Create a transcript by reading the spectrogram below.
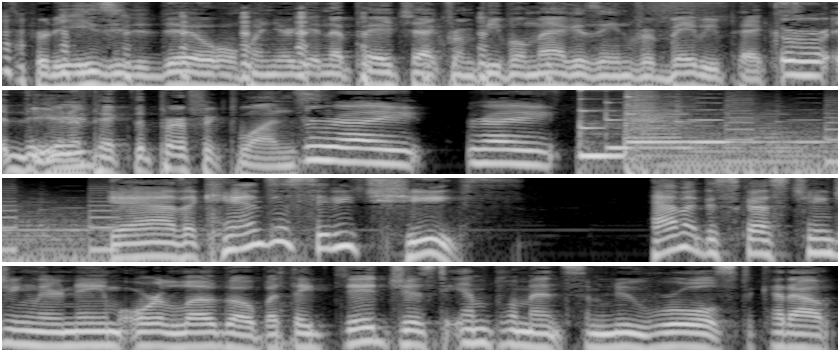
it's pretty easy to do when you're getting a paycheck from People Magazine for baby pics. R- You're going to pick the perfect ones. Right, right. Yeah, the Kansas City Chiefs haven't discussed changing their name or logo, but they did just implement some new rules to cut out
